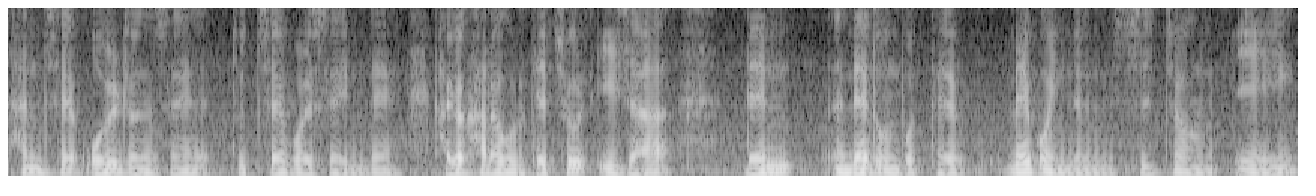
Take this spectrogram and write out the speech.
한 채 올 전세, 두 채 월세인데 가격 하락으로 대출 이자 내돈 보태 내고 있는 실정이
